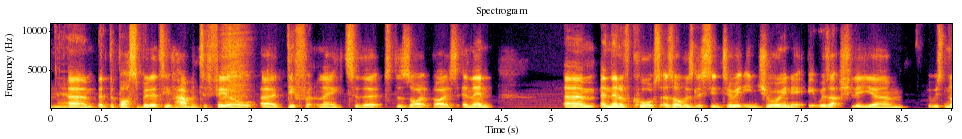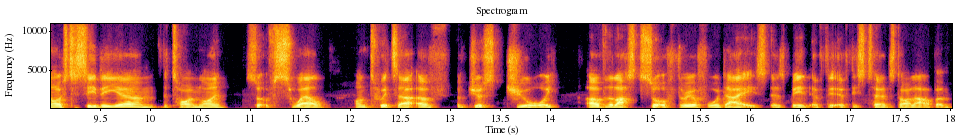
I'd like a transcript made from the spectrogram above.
yeah. um, at the possibility of having to feel uh, differently to the to the zeitgeist. And then, um, and then of course, as I was listening to it, enjoying it, it was actually um, it was nice to see the um, the timeline sort of swell on Twitter of of just joy over the last sort of three or four days has been of the, of this Turnstile album.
